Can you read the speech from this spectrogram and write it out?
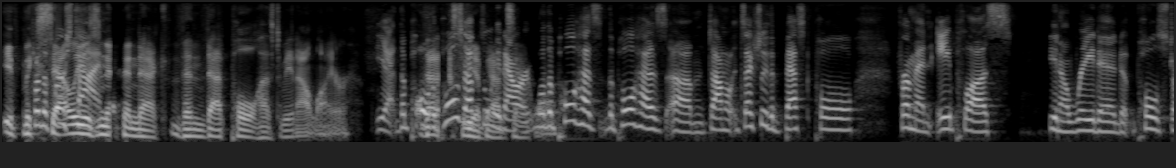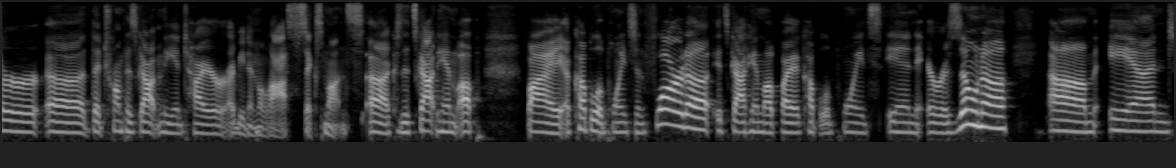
If the first McSally is neck and neck, then that poll has to be an outlier. Yeah, the poll That the poll has is to be a absolutely bad an hour. Well, the poll has the poll has um Donald. It's actually the best poll from an A plus you know rated pollster uh, that Trump has gotten the entire. I mean, in the last six months because it's got him up by a couple of points in Florida. It's got him up by a couple of points in Arizona. Um, and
